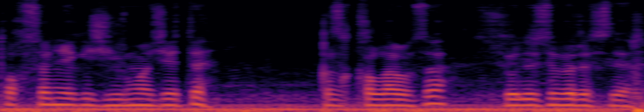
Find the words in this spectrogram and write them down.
Тоқсан екі жиырма жеті. Қызыққандар болса сөйлесе бересіздер.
